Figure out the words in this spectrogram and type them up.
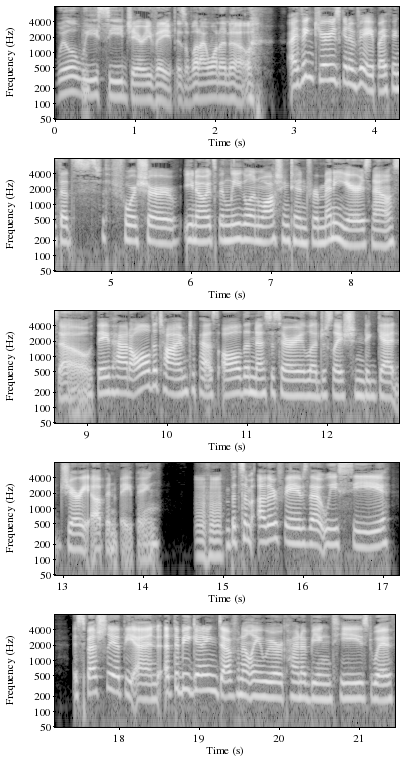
Will we see Jerry vape? Is what I want to know. I think Jerry's going to vape. I think that's for sure. You know, it's been legal in Washington for many years now, so they've had all the time to pass all the necessary legislation to get Jerry up and vaping. Mm-hmm. But some other faves that we see, especially at the end, at the beginning, definitely we were kind of being teased with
